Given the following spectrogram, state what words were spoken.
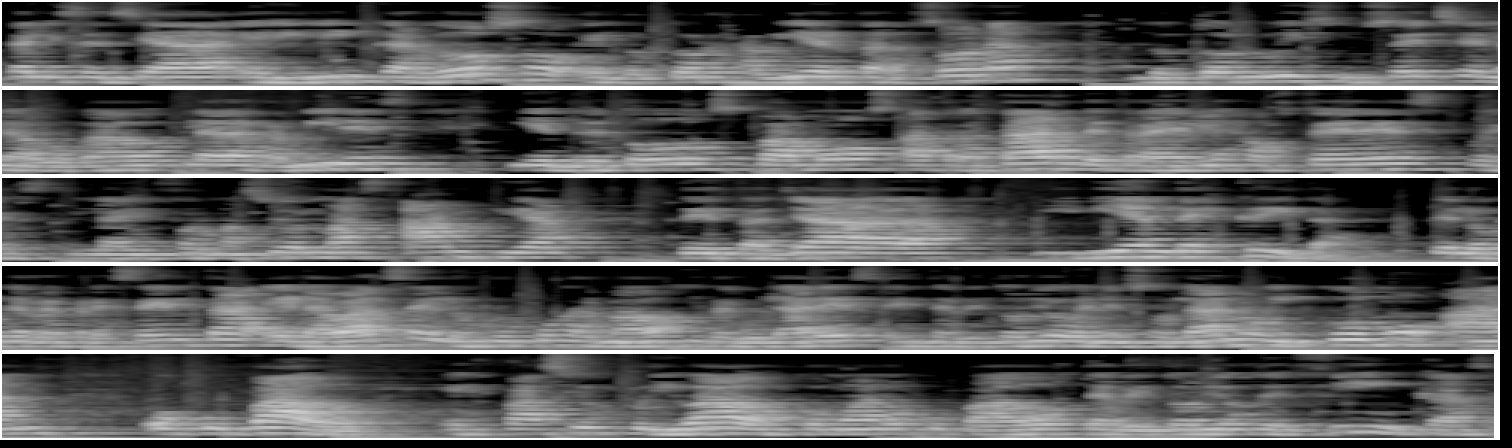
la licenciada Eileen Cardoso, el doctor Javier Tarazona, doctor Luis Useche, el abogado Clara Ramírez y entre todos vamos a tratar de traerles a ustedes pues la información más amplia, detallada y bien descrita de lo que representa el avance de los grupos armados irregulares en territorio venezolano y cómo han ocupado espacios privados, cómo han ocupado territorios de fincas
